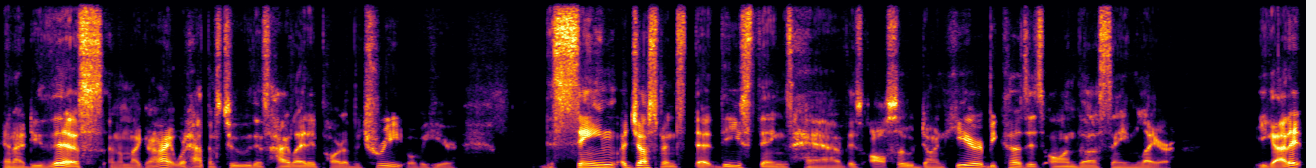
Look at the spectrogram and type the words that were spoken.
and I do this, and I'm like, all right, what happens to this highlighted part of the tree over here? The same adjustments that these things have is also done here because it's on the same layer. You got it?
